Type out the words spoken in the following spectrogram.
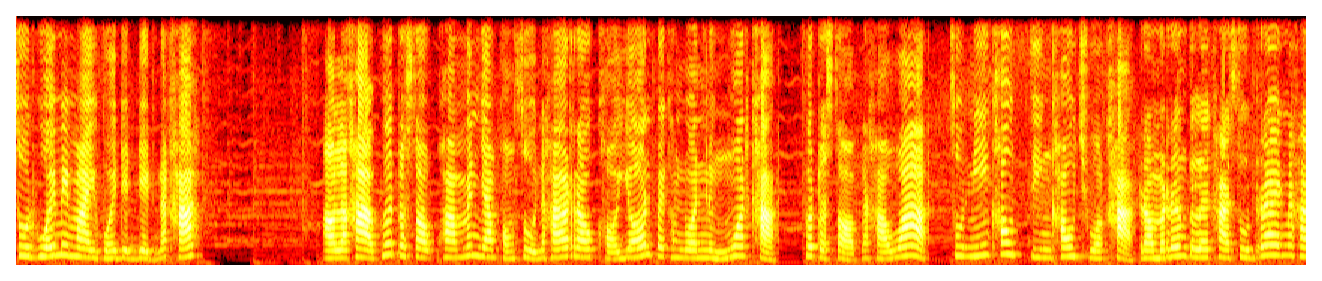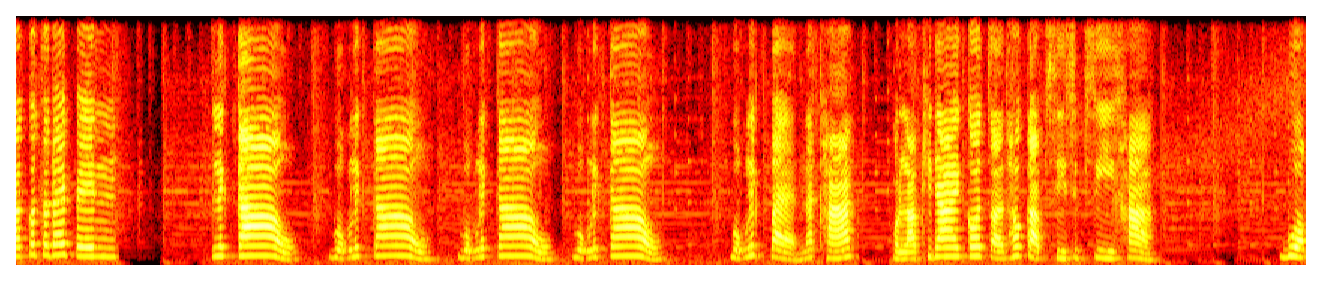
สูตรหวยใหม่ๆ หวยเด็ด ๆ นะคะ เอาละค่ะ เพื่อตรวจสอบความแม่นยำของสูตรนะคะ เราขอย้อนไปคำนวณ1งวดค่ะ เพื่อตรวจสอบนะคะว่าสูตรนี้เข้าจริงเข้าชัวร์ค่ะ เรามาเริ่มกันเลยค่ะ สูตรแรกนะคะ ก็จะได้เป็นเลข9บวกเลข9บวกเลข9บวกเลข9บวกเลข8นะคะ ลลัพธ์ที่ได้ก็จะเท่ากับ 44 ค่ะ บวก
